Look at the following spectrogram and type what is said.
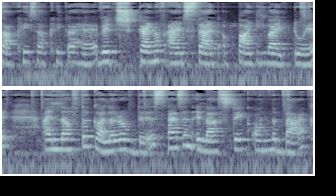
sakri sakri ka hai which kind of adds that party vibe to it. I love the color of this. It has an elastic on the back.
